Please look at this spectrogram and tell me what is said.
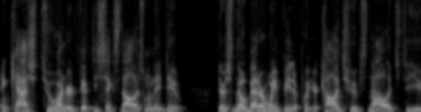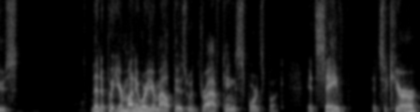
and cash $256 when they do. There's no better way for you to put your college hoops knowledge to use than to put your money where your mouth is with DraftKings Sportsbook. It's safe, it's secure,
